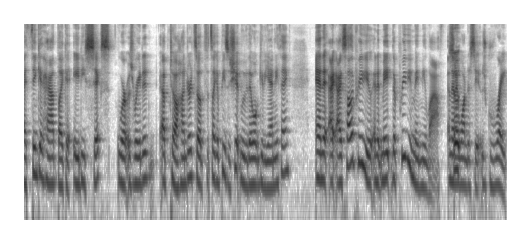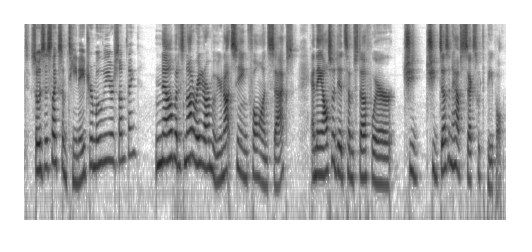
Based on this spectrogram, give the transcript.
I think it had like an 86 where it was rated up to 100. So if it's like a piece of shit movie, they won't give you anything. And it, I, I saw the preview, and it made the preview made me laugh, and then I wanted to see it. It was great. So is this like some teenager movie or something? No, but it's not a rated R movie. You're not seeing full on sex. And they also did some stuff where she she doesn't have sex with the people,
